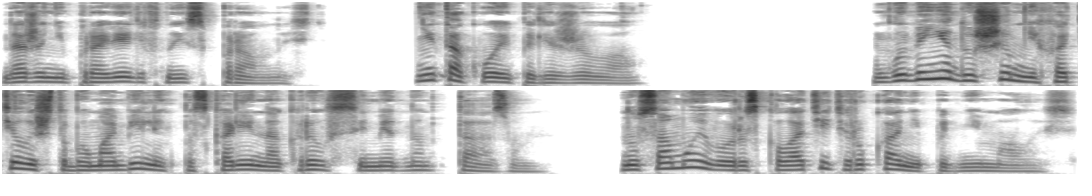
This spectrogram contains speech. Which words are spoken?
даже не проверив на исправность. Не такое переживал. В глубине души мне хотелось, чтобы мобильник поскорее накрылся медным тазом но самой его расколотить рука не поднималась.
